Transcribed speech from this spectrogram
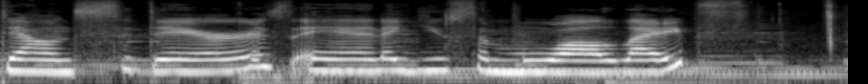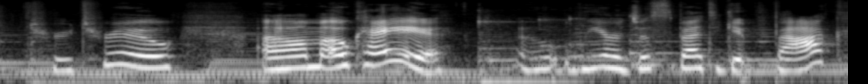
downstairs, and I used some wall lights. True, true. Um, okay. We are just about to get back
